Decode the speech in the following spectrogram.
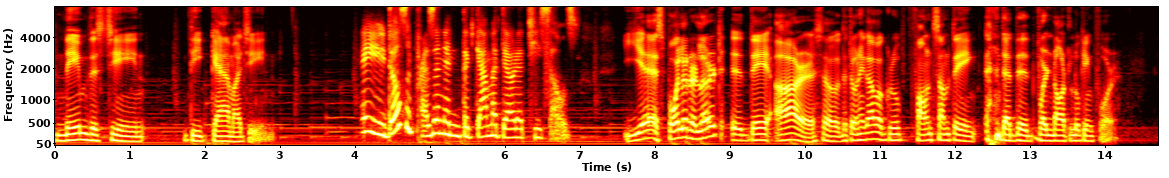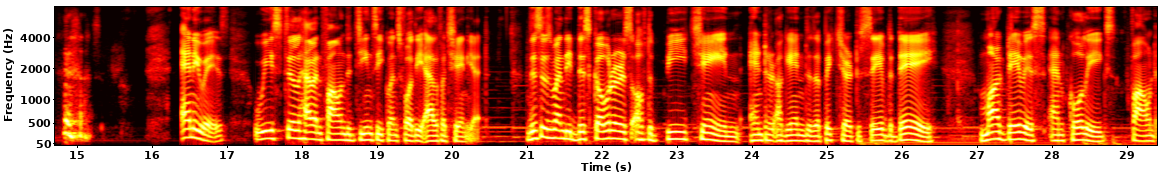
named this gene the gamma gene. Hey, those are present in the gamma delta T cells. Yeah, spoiler alert, uh, they are. So the Tonegawa group found something that they were not looking for. Anyways, we still haven't found the gene sequence for the alpha chain yet. This is when the discoverers of the B chain enter again into the picture to save the day. Mark Davis and colleagues found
